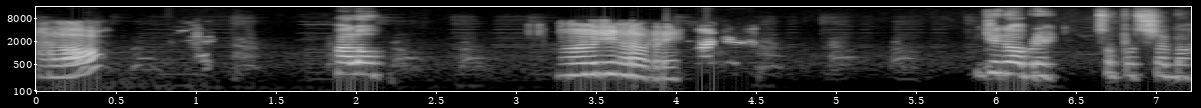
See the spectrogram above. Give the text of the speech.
Halo? Halo, No dzień dobry. dzień dobry. Co potrzeba?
